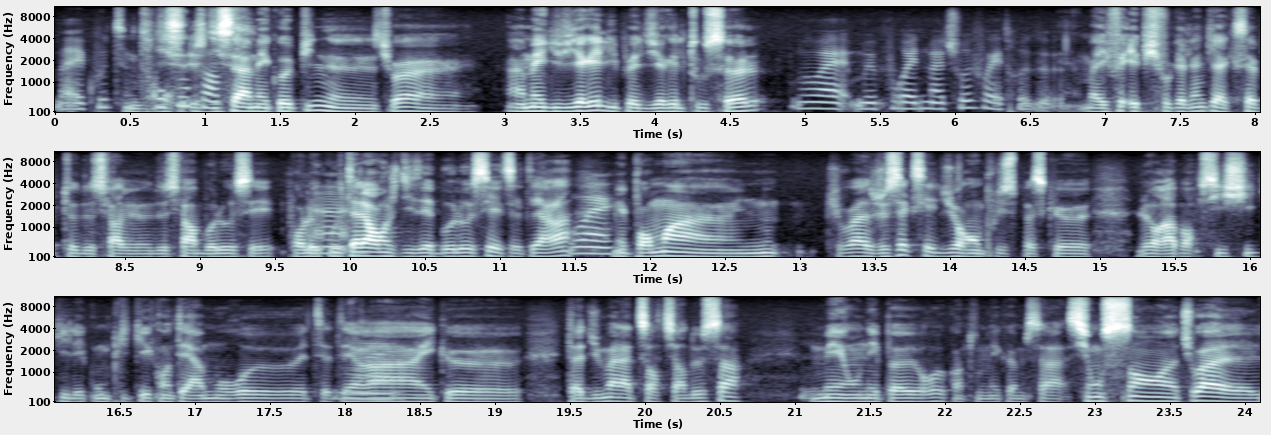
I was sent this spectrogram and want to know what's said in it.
Bah écoute, trop je, je dis ça à mes copines, euh, tu vois. Euh, un mec viril, il peut être viril tout seul. Ouais, mais pour être macho, il faut être deux. Bah, il faut... Et puis il faut quelqu'un qui accepte de se faire, de se faire bolosser. Pour le coup, ah. tout à l'heure, je disais bolosser, etc. Mais pour moi, une... tu vois, je sais que c'est dur en plus parce que le rapport psychique, il est compliqué quand tu es amoureux, etc. Et que tu as du mal à te sortir de ça. Mm. mais on n'est pas heureux quand on est comme ça. Si on se sent, tu vois, euh,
